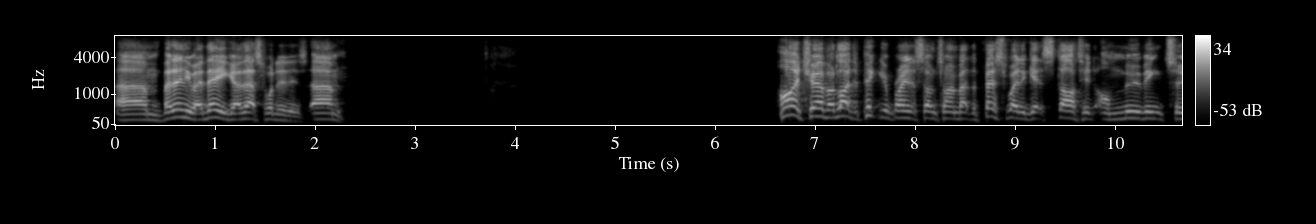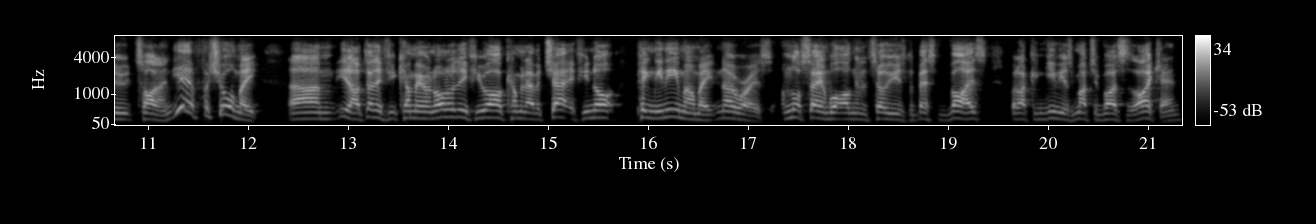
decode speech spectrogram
Um, but anyway, there you go. That's what it is. Um, Hi, Trev. I'd like to pick your brain at some time about the best way to get started on moving to Thailand. Yeah, for sure, mate. Um, you know, I don't know if you come here on holiday. If you are, come and have a chat. If you're not, ping me an email, mate. No worries. I'm not saying what I'm going to tell you is the best advice, but I can give you as much advice as I can.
